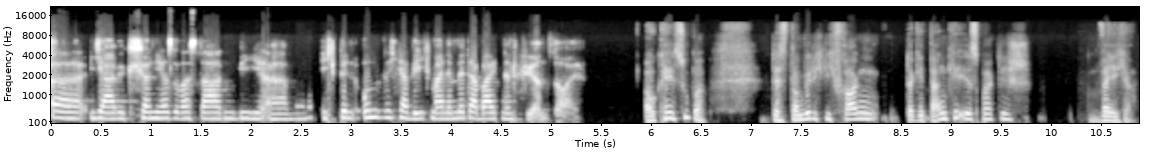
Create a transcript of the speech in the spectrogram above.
Äh, ja, wir können ja sowas sagen wie, ähm, ich bin unsicher, wie ich meine Mitarbeitenden führen soll. Okay, super. Das, dann würde ich dich fragen, der Gedanke ist praktisch welcher?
